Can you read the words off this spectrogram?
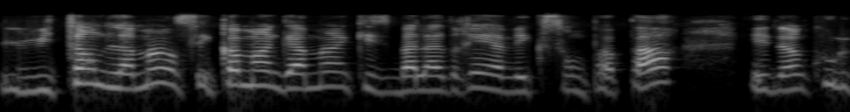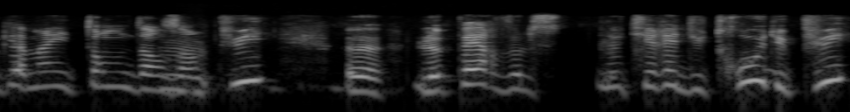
lui tende la main. C'est comme un gamin qui se baladerait avec son papa, et d'un coup le gamin il tombe dans un mm. puits. Euh, le père veut le, tirer du trou du puits,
